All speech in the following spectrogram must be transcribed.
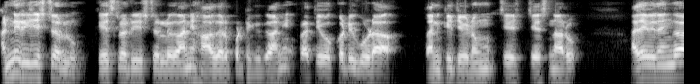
అన్ని రిజిస్టర్లు కేసుల రిజిస్టర్లు కానీ హాజరు పట్టిక కానీ ప్రతి ఒక్కటి కూడా తనిఖీ చేయడం చే- చేస్తున్నారు అదేవిధంగా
